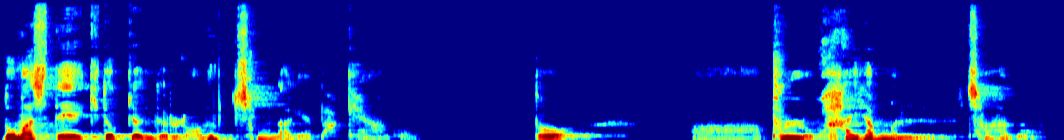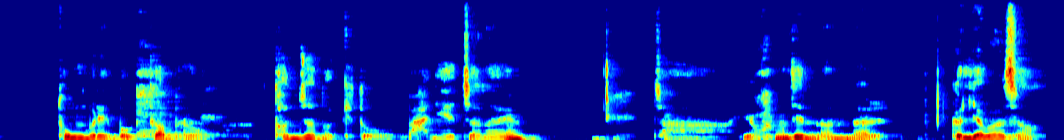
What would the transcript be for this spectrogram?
노마 시대의 기독교인들을 엄청나게 박해하고 또 어, 불화형을 청하고 동물의 먹잇감으로 던져넣기도 많이 했잖아요. 자, 이 황제는 어느 날 끌려와서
